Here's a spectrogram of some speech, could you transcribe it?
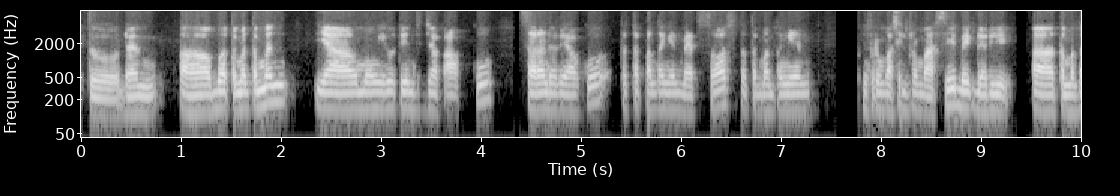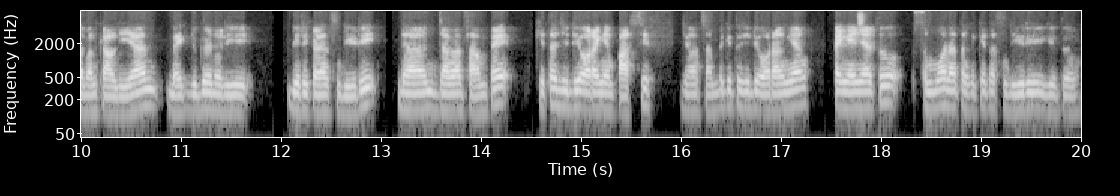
gitu. Dan uh, buat teman-teman yang mau ngikutin jejak aku, saran dari aku tetap pantengin medsos, tetap pantengin informasi-informasi baik dari uh, teman-teman kalian, baik juga dari diri kalian sendiri. Dan jangan sampai kita jadi orang yang pasif. Jangan sampai kita jadi orang yang pengennya tuh semua datang ke kita sendiri gitu.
